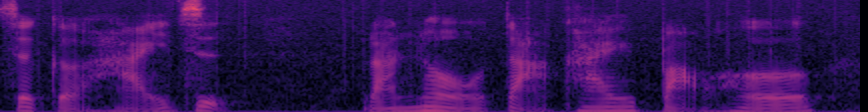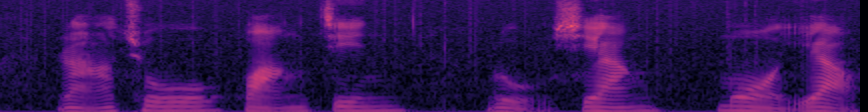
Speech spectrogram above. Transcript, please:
这个孩子，然后打开宝盒，拿出黄金、乳香、没药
